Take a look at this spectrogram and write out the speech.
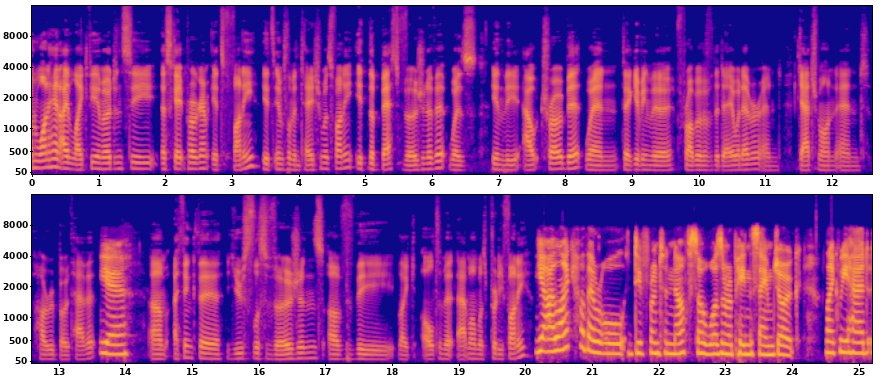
on one hand, I like the emergency escape program. It's funny. Its implementation was funny. It the best version of it was in the outro bit when they're giving the proverb of the day or whatever, and Gatchmon and Haru both have it. Yeah. Um, I think the useless versions of the like ultimate Appmon was pretty funny. Yeah, I like how they were all different enough so it wasn't repeating the same joke. Like we had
